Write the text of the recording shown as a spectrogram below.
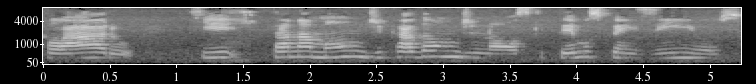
claro que está na mão de cada um de nós que temos cãezinhos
